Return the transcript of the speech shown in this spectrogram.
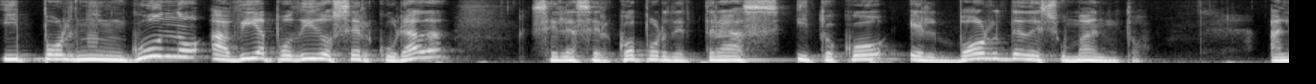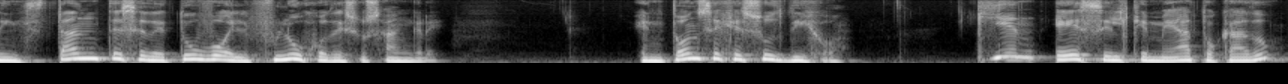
y por ninguno había podido ser curada, se le acercó por detrás y tocó el borde de su manto. Al instante se detuvo el flujo de su sangre. Entonces Jesús dijo, ¿quién es el que me ha tocado?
